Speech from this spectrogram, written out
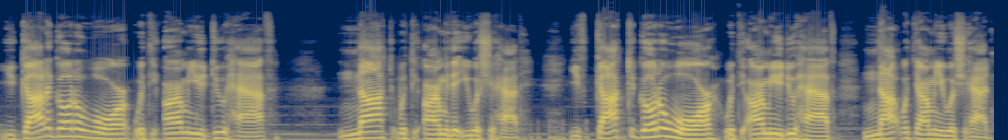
you got to go to war with the army you do have, not with the army that you wish you had. You've got to go to war with the army you do have, not with the army you wish you had.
